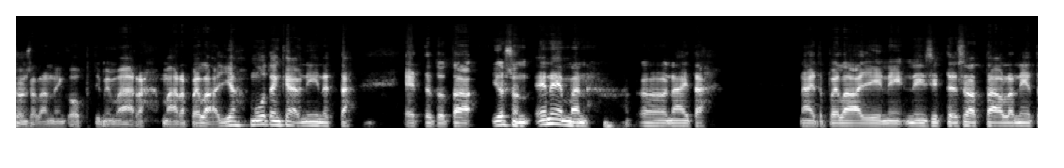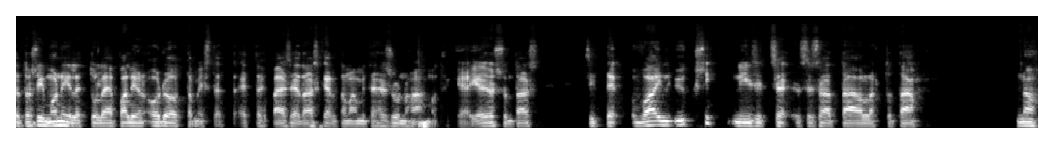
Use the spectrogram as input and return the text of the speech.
2-6 on sellainen niin optimimäärä määrä pelaajia. Muuten käy niin, että, että tota, jos on enemmän ö, näitä, näitä pelaajia, niin, niin sitten saattaa olla niin, että tosi monille tulee paljon odottamista, että, että pääsee taas kertomaan, mitä he sun hahmo tekee. Ja jos on taas sitten vain yksi, niin sitten se, se saattaa olla, tota, no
